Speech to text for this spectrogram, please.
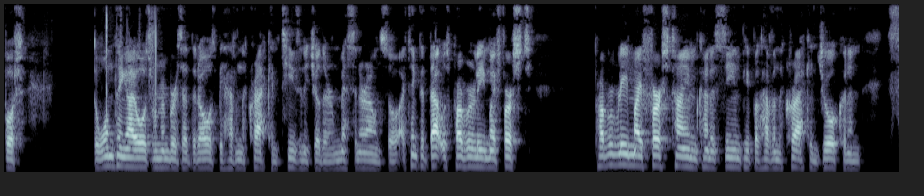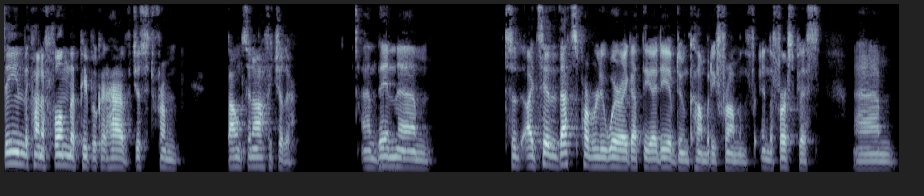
But the one thing I always remember is that they'd always be having the crack and teasing each other and messing around. So I think that that was probably my first, probably my first time kind of seeing people having the crack and joking and seeing the kind of fun that people could have just from bouncing off each other. And then um, so I'd say that that's probably where I got the idea of doing comedy from in the, in the first place. Um,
